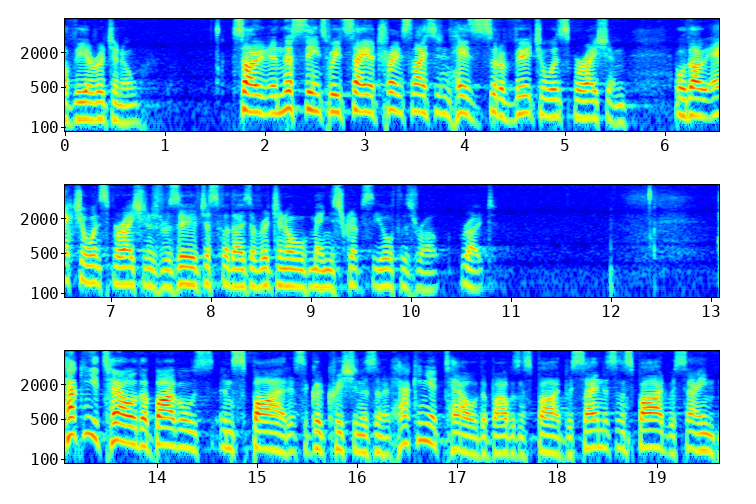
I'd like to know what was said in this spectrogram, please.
of the original. So, in this sense, we'd say a translation has sort of virtual inspiration, although actual inspiration is reserved just for those original manuscripts the authors wrote. How can you tell the Bible's inspired? It's a good question, isn't it? How can you tell the Bible's inspired? We're saying it's inspired. We're saying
